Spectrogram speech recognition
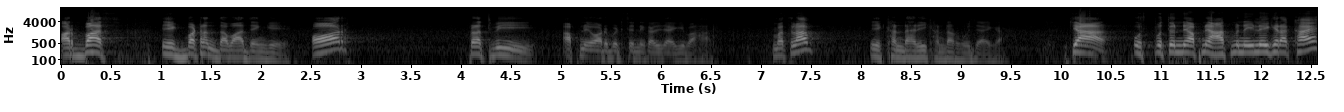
और बस, एक बटन दबा देंगे। और पृथ्वी अपने ऑर्बिट से निकल जाएगी बाहर। मतलब ये खंडहर ही खंडहर हो जाएगा। क्या उस पुत्र ने अपने हाथ में नहीं लेके रखा है?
